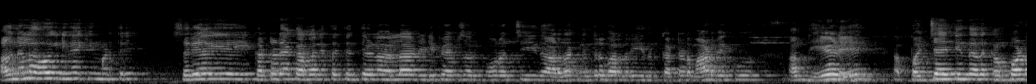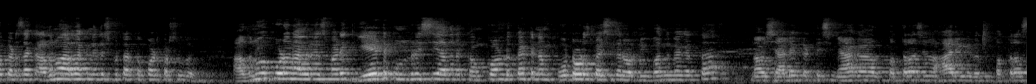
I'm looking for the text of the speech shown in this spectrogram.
ಅದನ್ನೆಲ್ಲ ಹೋಗಿ ನೀವು ಯಾಕೆ ಹಿಂಗೆ ಮಾಡ್ತೀರಿ? ಸರಿಯಾಗಿ ಈ ಕಟ್ಟಡ ಯಾಕೆ ಅರ್ಧ ನಿಂತೈತಿ ಅಂತೇಳಿ ನಾವೆಲ್ಲ ಡಿ ಡಿ ಪಿ ಆಫೀಸರ್ಗೆ ಫೋನ್ ಹಚ್ಚಿ, ಇದು ಅರ್ಧಕ್ಕೆ ನಿಂದ್ರಬಾರ್ದ್ರಿ ಇದನ್ನ ಕಟ್ಟಡ ಮಾಡಬೇಕು ಅಂತ ಹೇಳಿ, ಆ ಪಂಚಾಯತಿಯಿಂದ ಅದು ಕಂಪೌಂಡ್ ಕಟ್ಸಕ್ಕೆ ಅದನ್ನು ಅರ್ಧಕ್ಕೆ ನಿಂದ್ರಿಸ್ಬಿಟ್ಟಾರೆ ಕಂಪೌಂಡ್ ಕಟ್ಸೋದು. ಅದನ್ನು ಕೂಡ ನಾವು ಅವೇರ್ನೆಸ್ ಮಾಡಿ ಗೇಟ್ ಕುಂಡ್ರಿಸಿ ಅದನ್ನು ಕಂಪೌಂಡ್ ಕಟ್ಟಿ ನಮ್ಮ ಫೋಟೋ ಹೊಡೆದು ಕಳಿಸಿದಾರೆ ಅವ್ರು. ನೀವು ಬಂದ ಮ್ಯಾಗತ್ತ ನಾವು ಶಾಲೆ ಕಟ್ಟಿಸಿ ಮ್ಯಾಗ ಪತ್ರಾಸ ಹಾರಿ ಹೋಗಿದ್ದು ಪತ್ರಾಸ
